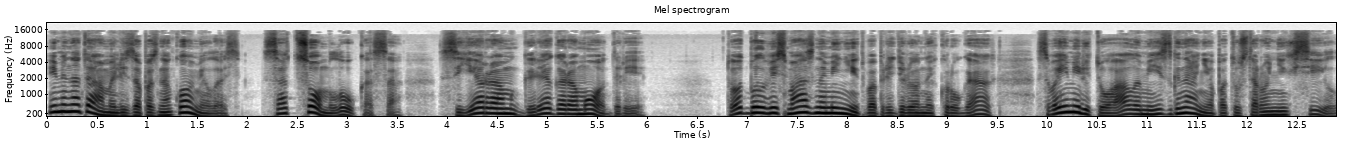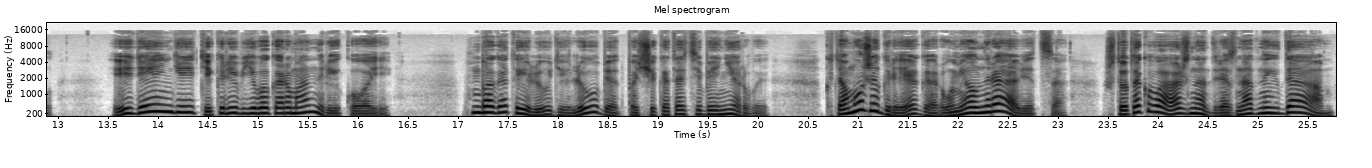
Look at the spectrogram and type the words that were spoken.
Именно там Элиза познакомилась с отцом Лукаса, с Ером Грегором Одри. Тот был весьма знаменит в определенных кругах своими ритуалами изгнания потусторонних сил – и деньги текли в его карман рекой. Богатые люди любят пощекотать себе нервы. К тому же Грегор умел нравиться, что так важно для знатных дам,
